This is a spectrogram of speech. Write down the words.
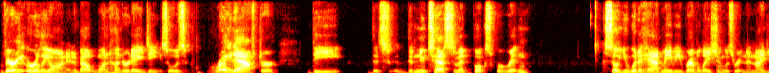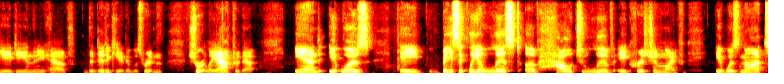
very early on in about 100 AD. So it was right after the this, the New Testament books were written. So you would have had maybe Revelation was written in 90 AD, and then you have the Didache that was written shortly after that. And it was a basically a list of how to live a Christian life. It was not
